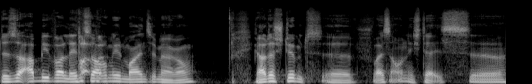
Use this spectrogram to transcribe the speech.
diese Ambivalenz Wa- auch in Mainz immer, gell? Ja, das stimmt. Äh, ich weiß auch nicht. Der ist, äh,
